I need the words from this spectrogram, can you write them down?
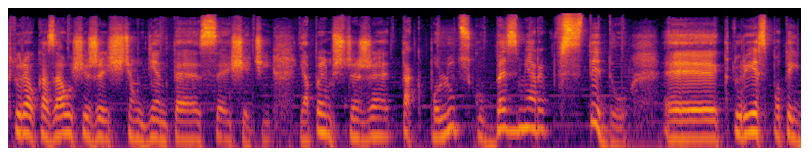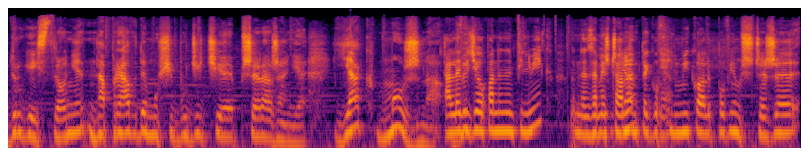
Które okazało się, że ściągnięte z sieci. Ja powiem szczerze, tak po ludzku, bezmiar wstydu, e, który jest po tej drugiej stronie, naprawdę musi budzić e, przerażenie. Jak można... Ale wyko- widział pan ten filmik zamieszczony? Widziałem tego Nie. filmiku, ale powiem szczerze,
